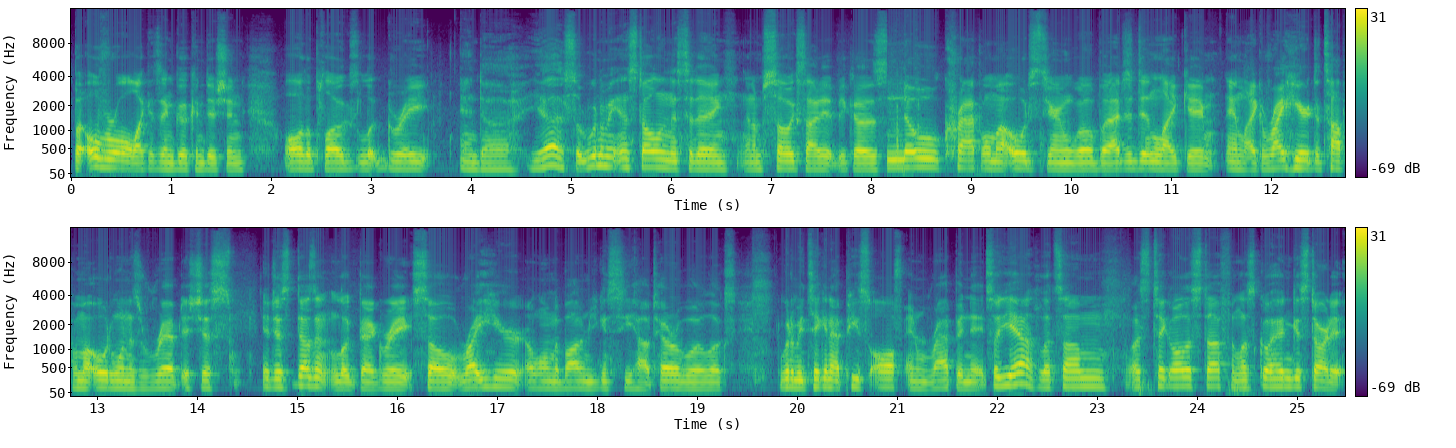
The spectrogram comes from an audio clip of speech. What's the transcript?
but overall like it's in good condition all the plugs look great and uh, yeah, so we're gonna be installing this today and I'm so excited because no crap on my old steering wheel, but I just didn't like it. And like right here at the top of my old one is ripped. It's just, it just doesn't look that great. So right here along the bottom, you can see how terrible it looks. We're gonna be taking that piece off and wrapping it. So yeah, let's um, let's take all this stuff and let's go ahead and get started.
